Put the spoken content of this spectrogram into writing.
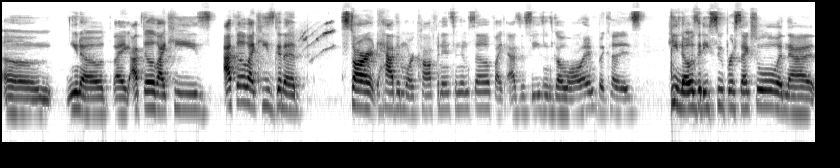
Um, you know, like I feel like he's I feel like he's gonna start having more confidence in himself like as the seasons go on because he knows that he's super sexual and that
